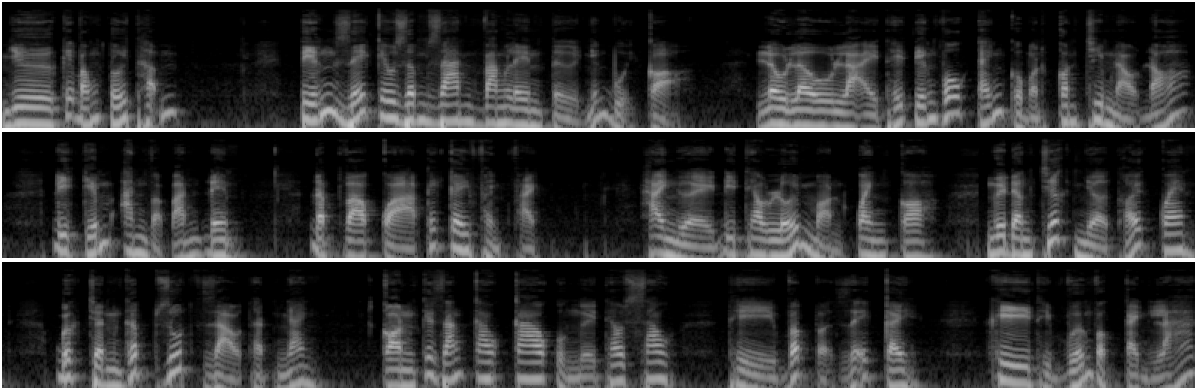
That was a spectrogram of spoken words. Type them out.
như cái bóng tối thẫm. Tiếng dế kêu râm ran vang lên từ những bụi cỏ. Lâu lâu lại thấy tiếng vỗ cánh của một con chim nào đó đi kiếm ăn vào ban đêm, đập vào quả cái cây phành phạch. Hai người đi theo lối mòn quanh co, người đằng trước nhờ thói quen, bước chân gấp rút rảo thật nhanh, còn cái dáng cao cao của người theo sau thì vấp vào rễ cây, khi thì vướng vào cành lá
